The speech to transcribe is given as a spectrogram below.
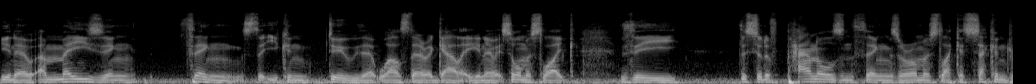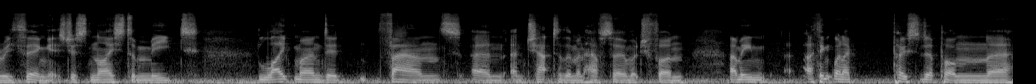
you know, amazing things that you can do that whilst they're at Gally. You know, it's almost like the the sort of panels and things are almost like a secondary thing. It's just nice to meet like-minded fans and and chat to them and have so much fun. I mean, I think when I posted up on uh,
